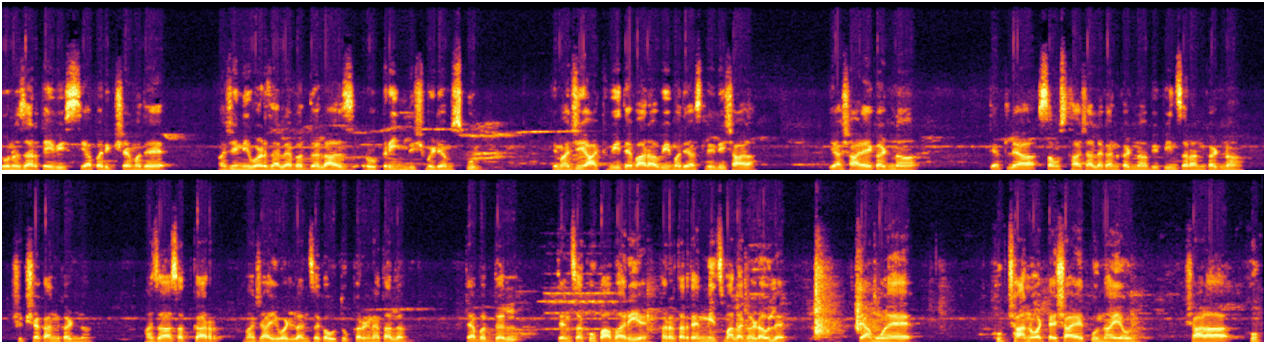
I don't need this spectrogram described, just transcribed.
दोन हजार तेवीस या परीक्षेमध्ये माझी निवड झाल्याबद्दल आज रोटरी इंग्लिश मिडियम स्कूल ही माझी आठवी ते बारावीमध्ये असलेली शाळा. या शाळेकडनं त्यातल्या संस्थाचालकांकडनं बिपिन सरांकडनं शिक्षकांकडनं माझा सत्कार माझ्या आईवडिलांचं कौतुक करण्यात आलं. त्याबद्दल त्यांचा खूप आभारी आहे. खरं तर त्यांनीच मला घडवलं आहे त्यामुळे खूप छान वाटतं शाळेत पुन्हा येऊन. शाळा खूप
